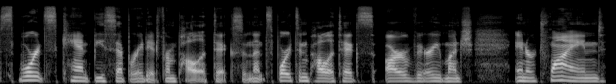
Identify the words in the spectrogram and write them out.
sports can't be separated from politics and that sports and politics are very much intertwined.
